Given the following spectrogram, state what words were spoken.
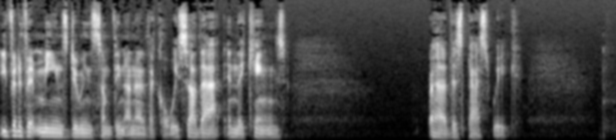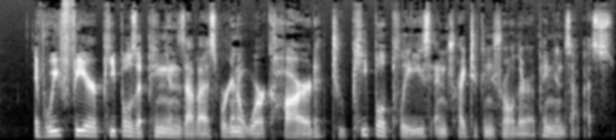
even if it means doing something unethical. We saw that in the Kings uh, this past week. If we fear people's opinions of us, we're going to work hard to people please and try to control their opinions of us.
